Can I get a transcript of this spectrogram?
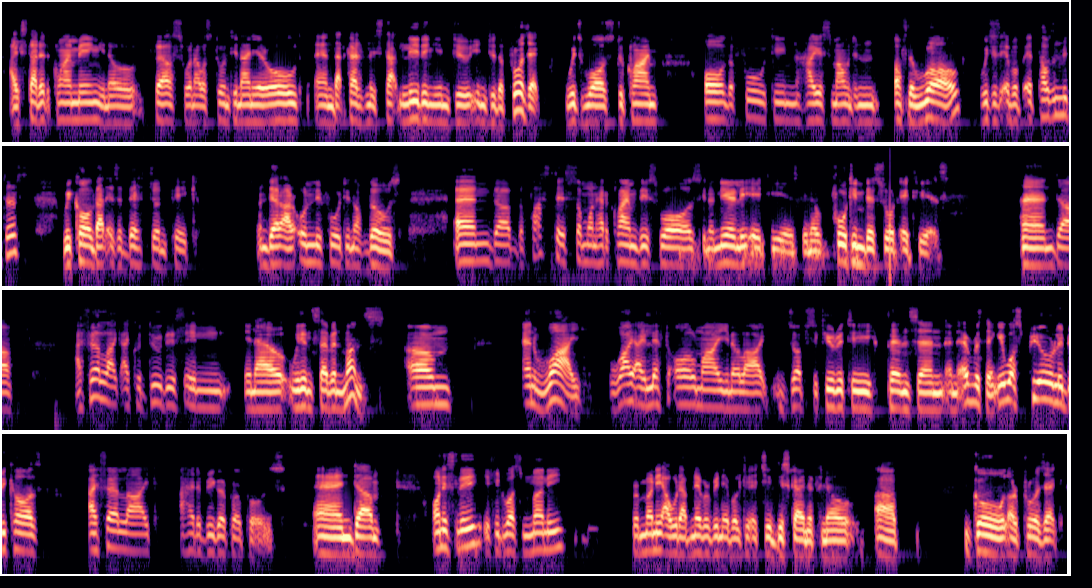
I started climbing, you know, first when I was 29 year old, and that kind of started leading into into the project, which was to climb all the 14 highest mountain of the world, which is above 8,000 meters. We call that as a death zone peak. And there are only 14 of those. And uh, the fastest someone had climbed this was, you know, nearly eight years, you know, 14 days short, eight years. And uh, I felt like I could do this in, you know, within seven months. Um, and why? why I left all my, you know, like job security, pension, and everything. It was purely because I felt like I had a bigger purpose. And um, honestly, if it was money, for money, I would have never been able to achieve this kind of, you know, uh, goal or project.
